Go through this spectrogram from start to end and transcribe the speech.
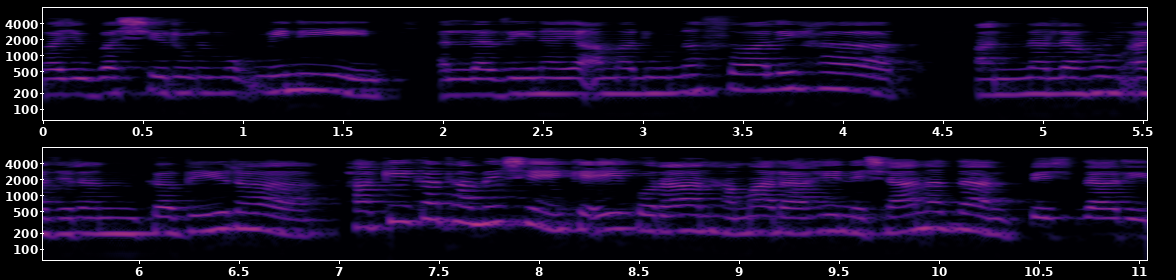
ويبشر المؤمنين الذين يعملون الصالحات ان لهم اجرا کبیرا حقیقت ہمیشہ کہ اے قرآن ہمارا ہے نشانہ دن پیش داری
